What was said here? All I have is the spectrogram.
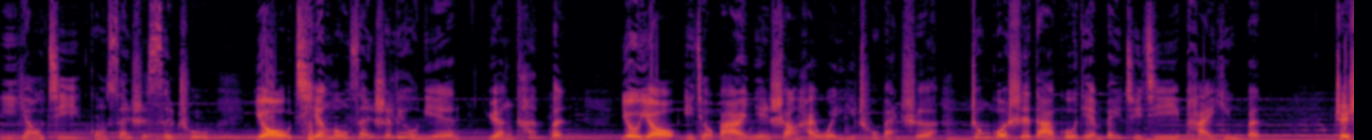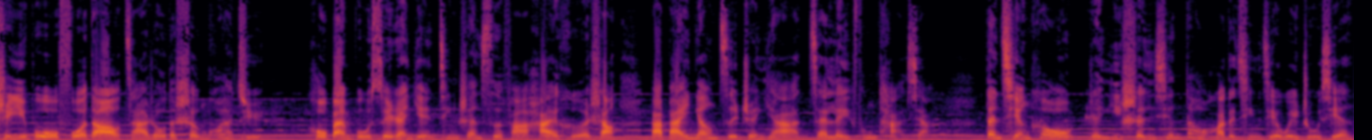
以妖记共三十四出，有乾隆三十六年原刊本，又有一九八二年上海文艺出版社《中国十大古典悲剧集》排印本。这是一部佛道杂糅的神话剧，后半部虽然演金山寺法海和尚把白娘子镇压在雷峰塔下，但前后仍以神仙道化的情节为主线。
